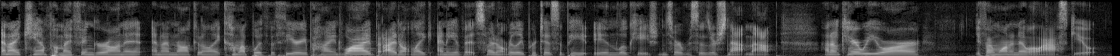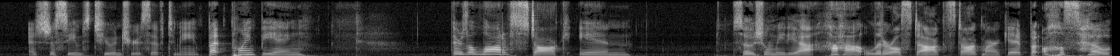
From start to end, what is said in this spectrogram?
and I can't put my finger on it and I'm not going to like come up with a theory behind why, but I don't like any of it. So I don't really participate in location services or SnapMap. I don't care where you are. If I want to know, I'll ask you. It just seems too intrusive to me. But point being, there's a lot of stock in social media, haha, literal stock, stock market, but also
